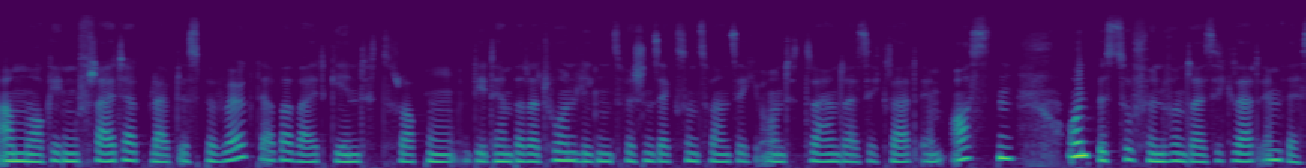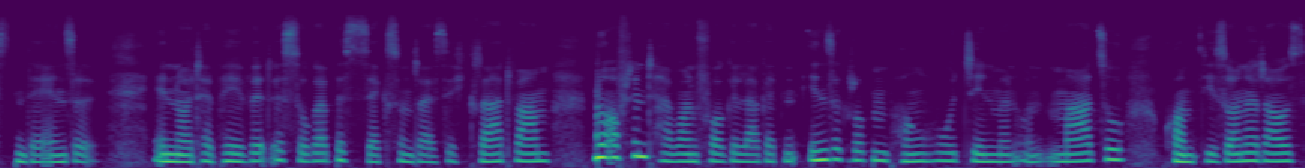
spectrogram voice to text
Am morgigen Freitag bleibt es bewölkt, aber weitgehend trocken. Die Temperaturen liegen zwischen 26 und 33 Grad im Osten und bis zu 35 Grad im Westen der Insel. In Neu-Taipei wird es sogar bis 36 Grad warm. Nur auf den Taiwan vorgelagerten Inselgruppen Penghu, Jinmen und Mazu kommt die Sonne raus.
